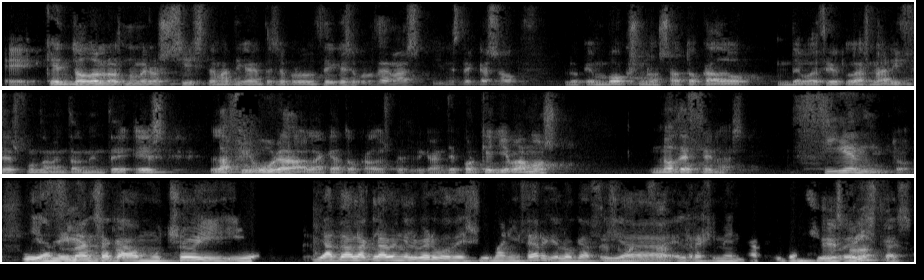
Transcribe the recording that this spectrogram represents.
eh, que en todos los números sistemáticamente se produce y que se produce además, y en este caso lo que en Vox nos ha tocado, debo decir, las narices fundamentalmente es la figura a la que ha tocado específicamente, porque llevamos no decenas, cientos. Sí, a mí me han sacado mucho y y has dado la clave en el verbo deshumanizar, que es lo que hacía el régimen nazi con sus revistas.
